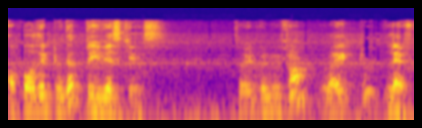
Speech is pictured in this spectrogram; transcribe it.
opposite to the previous case. So it will be from right to left.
